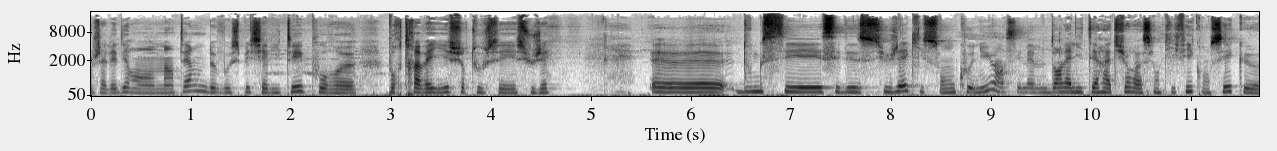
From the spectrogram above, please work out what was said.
j'allais dire en interne de vos spécialités pour, pour travailler sur tous ces sujets? Euh, donc c'est des sujets qui sont connus, hein. c'est même dans la littérature scientifique, on sait que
